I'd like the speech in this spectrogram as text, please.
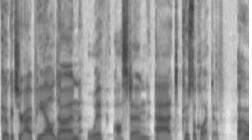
go get your IPL done with Austin at Coastal Collective. Oh,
